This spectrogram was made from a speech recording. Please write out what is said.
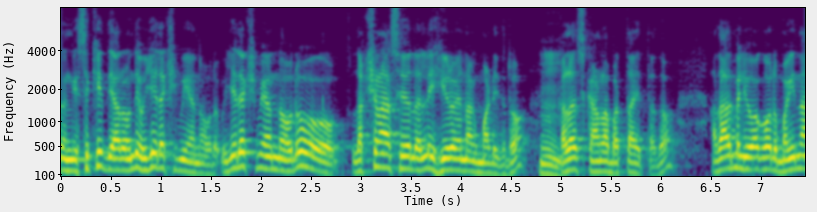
ನನಗೆ ಸಿಕ್ಕಿದ್ದು ಯಾರು ಅಂದರೆ ವಿಜಯಲಕ್ಷ್ಮಿ ಅನ್ನೋರು. ವಿಜಯಲಕ್ಷ್ಮಿ ಅನ್ನೋರು ಲಕ್ಷಣ ಸೀರಿಯಲಲ್ಲಿ ಹೀರೋಯಿನ್ ಆಗಿ ಮಾಡಿದ್ರು. ಕಲರ್ಸ್ ಕನ್ನಡ ಬರ್ತಾ ಇತ್ತದು. ಅದಾದಮೇಲೆ ಇವಾಗ ಅವರು ಮೈನಾ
